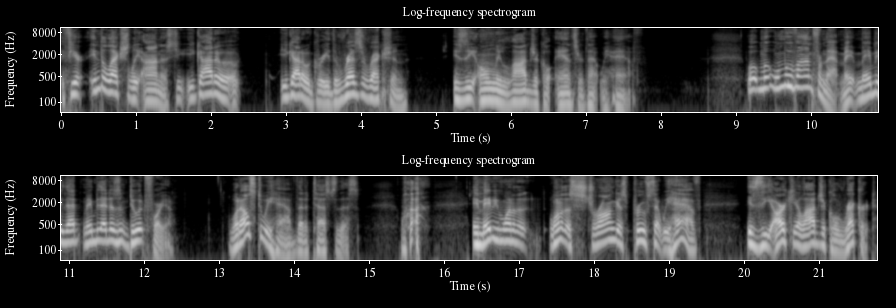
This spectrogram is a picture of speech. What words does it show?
If you're intellectually honest, you, you got to you got to agree the resurrection is the only logical answer that we have. Well, we'll move on from that. Maybe that maybe that doesn't do it for you. What else do we have that attests to this? Well, and maybe one of the one of the strongest proofs that we have is the archaeological record.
